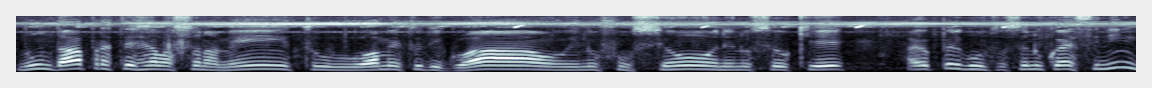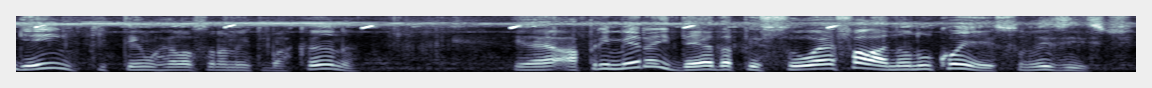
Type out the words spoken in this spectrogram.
não dá para ter relacionamento, o homem é tudo igual e não funciona e não sei o quê. Aí eu pergunto, você não conhece ninguém que tem um relacionamento bacana? A primeira ideia da pessoa é falar, não, não conheço, não existe.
